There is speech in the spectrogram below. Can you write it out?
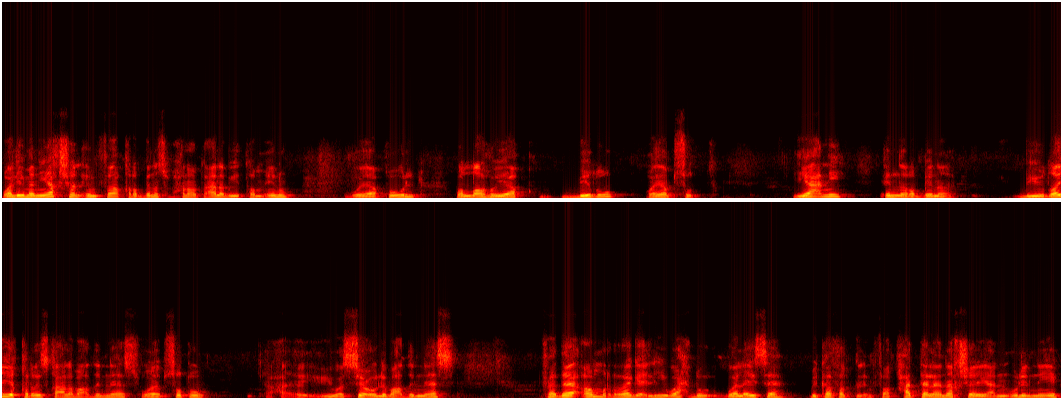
ولمن يخشى الإنفاق ربنا سبحانه وتعالى بيطمئنه ويقول والله يقبض ويبسط. يعني إن ربنا بيضيق الرزق على بعض الناس ويبسطه يوسعه لبعض الناس فده أمر راجع ليه وحده وليس بكثرة الإنفاق. حتى لا نخشى يعني نقول إن إيه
